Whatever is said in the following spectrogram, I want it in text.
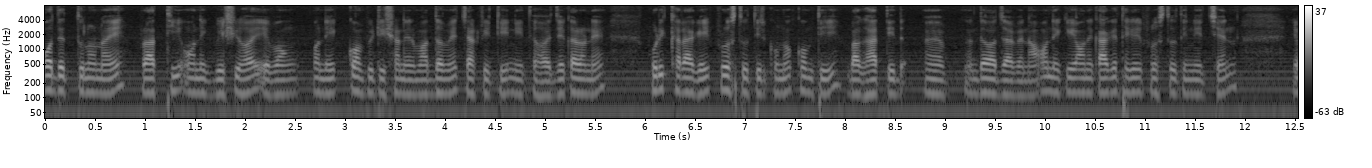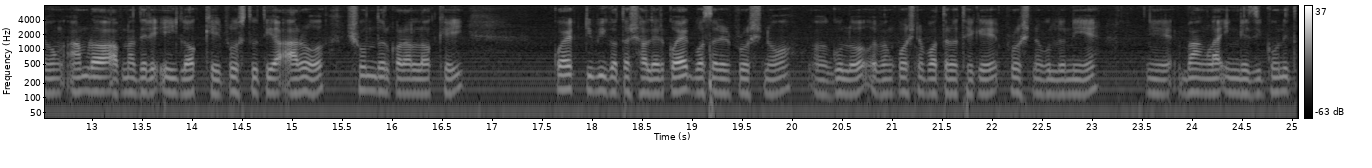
পদের তুলনায় প্রার্থী অনেক বেশি হয় এবং অনেক কম্পিটিশনের মাধ্যমে চাকরিটি নিতে হয়। যে কারণে পরীক্ষার আগেই প্রস্তুতির কোনো কমতি বা ঘাটতি দেওয়া যাবে না। অনেকে অনেক আগে থেকেই প্রস্তুতি নিচ্ছেন এবং আমরা আপনাদের এই লক্ষ্যে প্রস্তুতি আরও সুন্দর করার লক্ষ্যেই কয়েকটি বিগত সালের কয়েক বছরের প্রশ্নগুলো এবং প্রশ্নপত্র থেকে প্রশ্নগুলো নিয়ে বাংলা, ইংরেজি, গণিত,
